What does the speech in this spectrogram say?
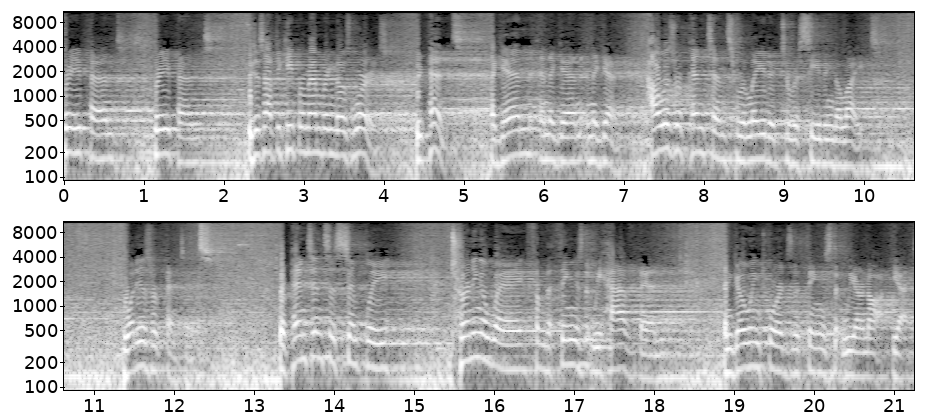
Repent, Repent. We just have to keep remembering those words. Repent again and again and again. How is repentance related to receiving the light? What is repentance? Repentance is simply turning away from the things that we have been and going towards the things that we are not yet.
